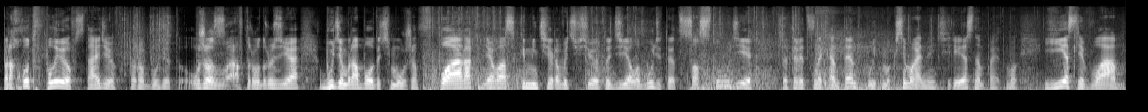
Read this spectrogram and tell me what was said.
проход в плей-офф стадию, которая будет уже завтра, друзья. Будем работать мы уже в парах для вас, комментировать все это дело. Будет это со студии, соответственно, контент будет максимально интересным, поэтому если вам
